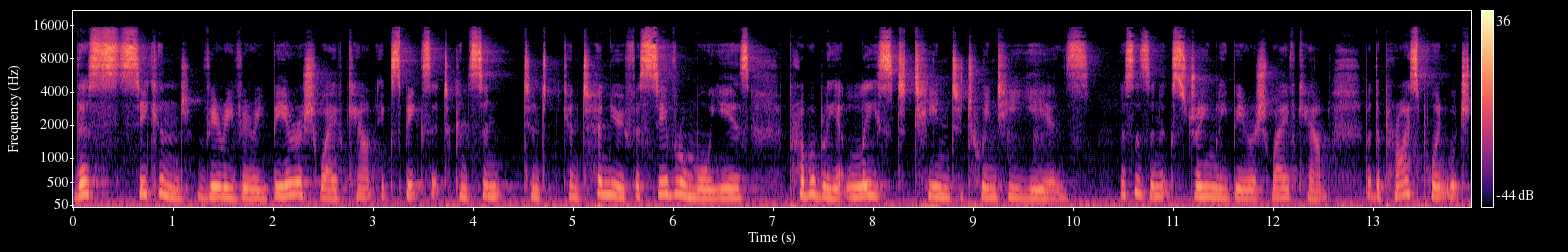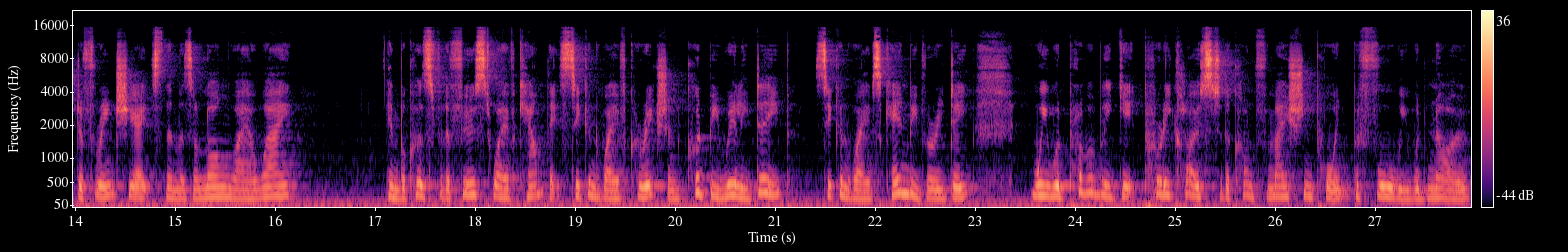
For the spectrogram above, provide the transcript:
This second very, very bearish wave count expects it to, to continue for several more years, probably at least 10 to 20 years. This is an extremely bearish wave count, but the price point which differentiates them is a long way away and because for the first wave count, that second wave correction could be really deep, second waves can be very deep, we would probably get pretty close to the confirmation point before we would know,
